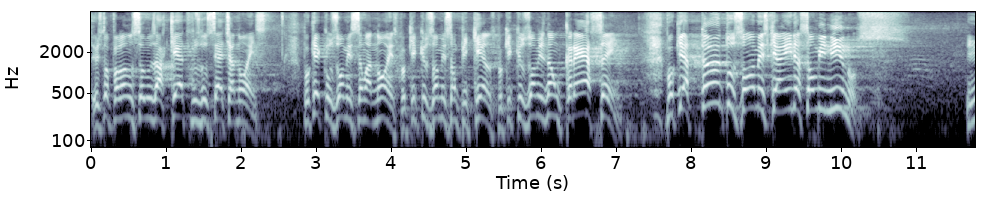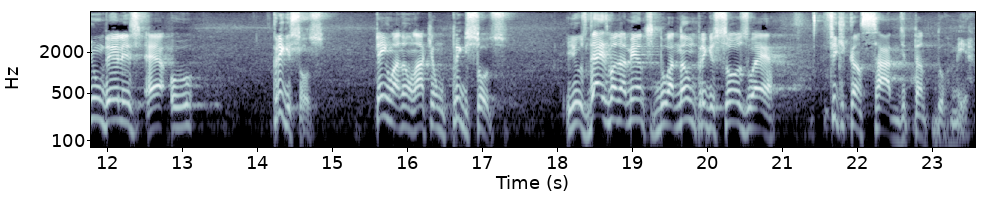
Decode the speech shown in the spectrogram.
eu estou falando sobre os arquétipos dos sete anões. Por que, que os homens são anões? Por que, que os homens são pequenos? Por que, que os homens não crescem? Porque há tantos homens que ainda são meninos. E um deles é o preguiçoso. Tem um anão lá que é um preguiçoso. E os dez mandamentos do anão preguiçoso é: fique cansado de tanto dormir.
